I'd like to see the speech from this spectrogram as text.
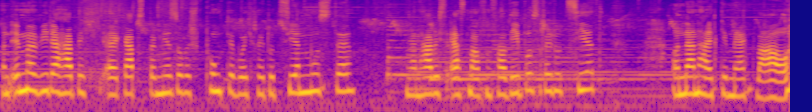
Und immer wieder äh, gab es bei mir so Punkte, wo ich reduzieren musste. Und dann habe ich es erstmal auf den VW-Bus reduziert und dann halt gemerkt, wow,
